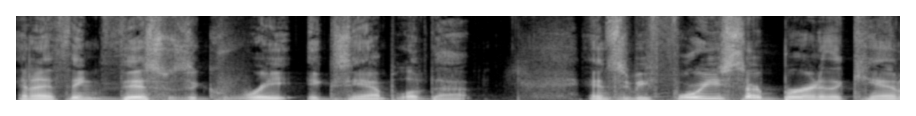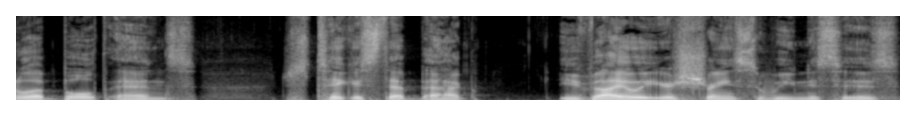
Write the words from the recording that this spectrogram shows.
And I think this was a great example of that. And so before you start burning the candle at both ends, just take a step back, evaluate your strengths and weaknesses.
